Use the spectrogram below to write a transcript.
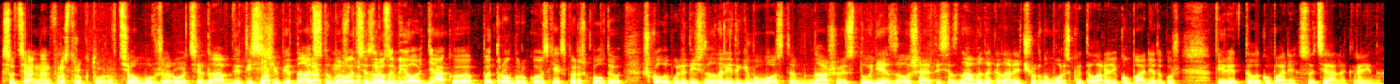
соціальна інфраструктура. в цьому вже році, да, в 2015 Так, так, році. Зрозуміло. Дякую. Петро Бурковський, експерт школи, школи політичної аналітики, був гостем нашої студії. Залишайтеся з нами на каналі Чорноморської телерадіокомпанії, також в ефірі телекомпанії Соціальна країна.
